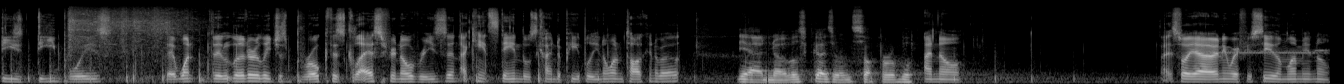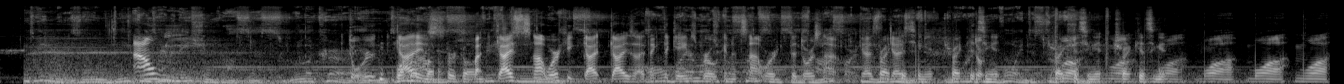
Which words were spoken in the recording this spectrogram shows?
these D boys. They want they literally just broke this glass for no reason. I can't stand those kind of people. You know what I'm talking about? Yeah, no, those guys are insufferable. I know. So yeah. Anyway, if you see them, let me know. Owie! process will occur. Door, guys, guys, it's not working. Guys, guys, I think the game's broken. It's not working. The door's not working. Guys, Try guys. kissing it, try kissing it. Try Mwah, kissing it, try kissing it. Mwah, mwah, mwah, mwah.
